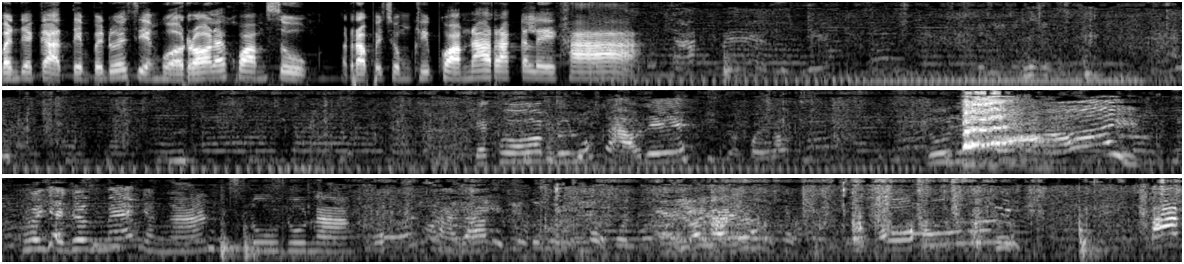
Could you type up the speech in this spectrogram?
บรรยากาศเต็มไปด้วยเสียงหัวเราะและความสุข เราไปชมคลิปความน่ารักกันเลยค่ะแกโคมดูลูกสาวดิดูดิโอ้ยเธออย่าดึงแม่อย่างนั้น ดูดูนาง โอ้ยตายแล้วโอ้ยปั้น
